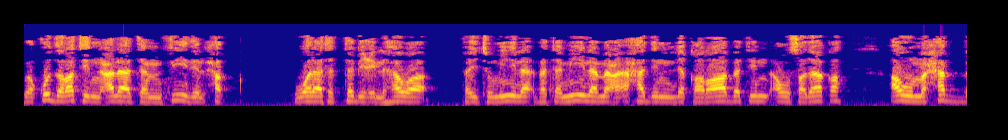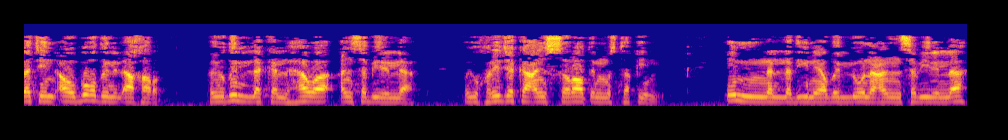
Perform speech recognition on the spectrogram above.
وقدرة على تنفيذ الحق ولا تتبع الهوى فتميل, فتميل مع أحد لقرابة أو صداقة أو محبة أو بغض للآخر فيضلك الهوى عن سبيل الله ويخرجك عن الصراط المستقيم. إن الذين يضلون عن سبيل الله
